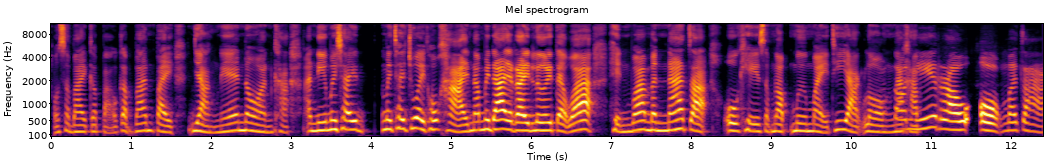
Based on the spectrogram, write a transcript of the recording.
เอสบายกระเป๋ากลับบ้านไปอย่างแน่นอนค่ะ อันนี้ไม่ใช่ ไม่ใช่ช่วยเขาขายนะไม่ได้อะไรเลย แต่ว่าเห็นว่ามันน่าจะโอเคสำหรับมือใหม่ที่อยากลองตนะอนคะนี้เราออกมาจาก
